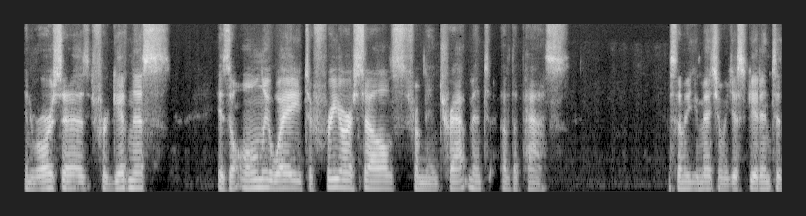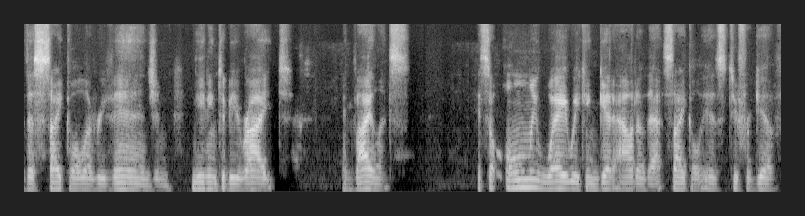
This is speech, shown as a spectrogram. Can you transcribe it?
And Rohr says forgiveness is the only way to free ourselves from the entrapment of the past. Some of you mentioned we just get into this cycle of revenge and needing to be right and violence. It's the only way we can get out of that cycle is to forgive.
